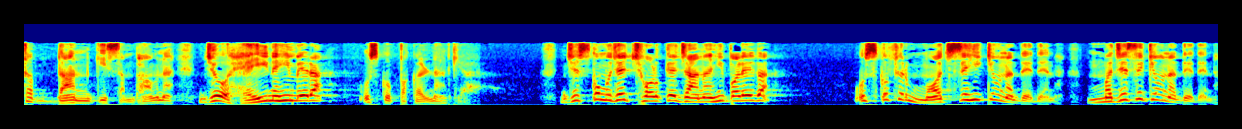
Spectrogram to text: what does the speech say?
तब दान की संभावना जो है ही नहीं मेरा, उसको पकड़ना क्या जिसको मुझे छोड़ के जाना ही पड़ेगा, उसको फिर मौज से ही क्यों ना दे देना? मज़े से क्यों ना दे देना?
